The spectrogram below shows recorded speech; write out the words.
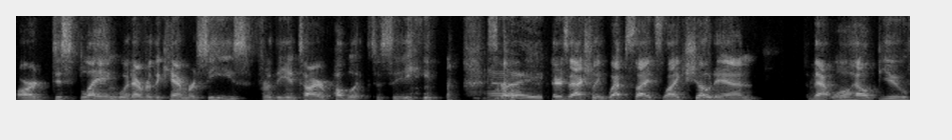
are displaying whatever the camera sees for the entire public to see. so right. there's actually websites like Shodan that will help you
